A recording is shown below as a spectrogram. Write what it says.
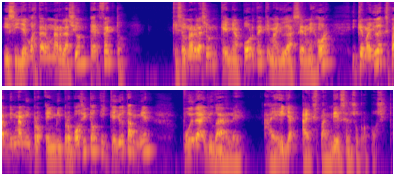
Y si llego a estar en una relación, perfecto. Que sea una relación que me aporte, que me ayude a ser mejor y que me ayude a expandirme en mi propósito y que yo también pueda ayudarle a ella a expandirse en su propósito.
